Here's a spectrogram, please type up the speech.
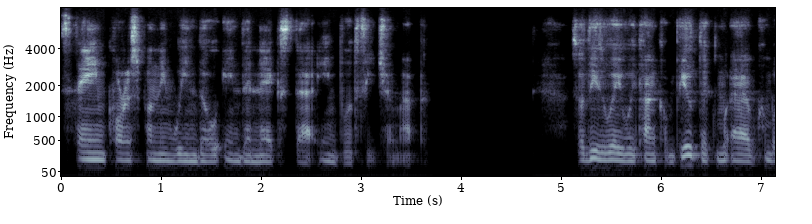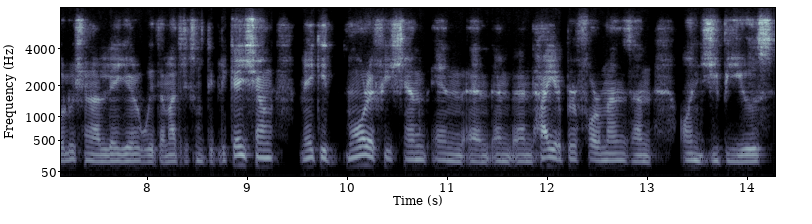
same corresponding window in the next uh, input feature map. So this way we can compute the uh, convolutional layer with the matrix multiplication, make it more efficient and, and, and, and higher performance and on GPUs.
